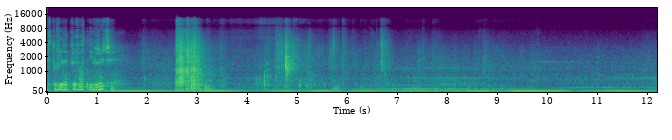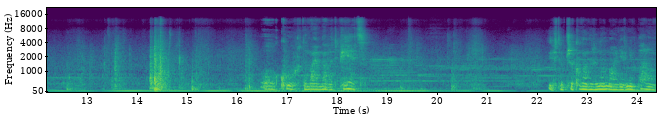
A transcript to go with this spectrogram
Jest tu wiele prywatnych rzeczy. O kurde, mają nawet piec. Jestem przekonany, że normalnie w nim palą.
